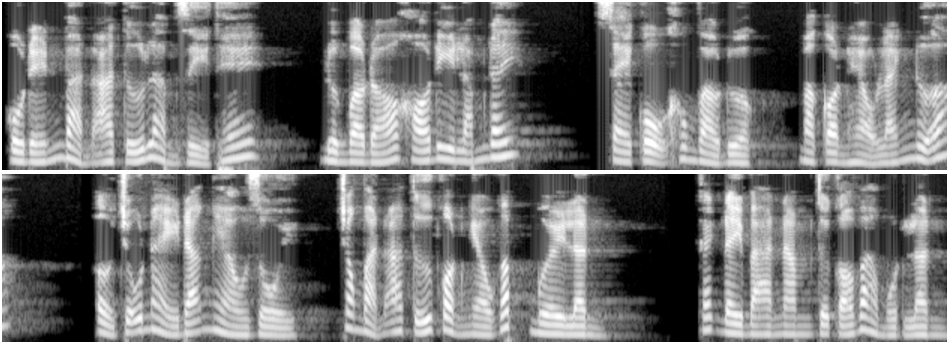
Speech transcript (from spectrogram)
Cô đến bản A Tứ làm gì thế? Đường vào đó khó đi lắm đấy. Xe cổ không vào được Mà còn hẻo lánh nữa. Ở chỗ này đã nghèo rồi, Trong bản A Tứ còn nghèo gấp 10 lần. Cách đây 3 năm tôi có vào một lần,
